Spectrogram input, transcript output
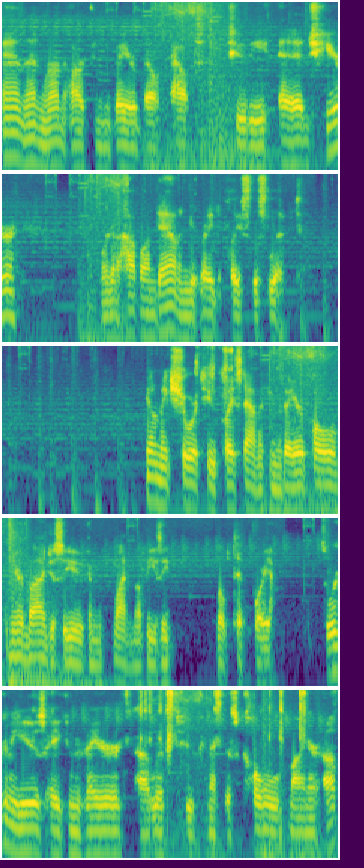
And then run our conveyor belt out to the edge here. We're going to hop on down and get ready to place this lift. You want to make sure to place down a conveyor pole nearby just so you can line them up easy. Little tip for you. So we're going to use a conveyor uh, lift to connect this coal miner up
